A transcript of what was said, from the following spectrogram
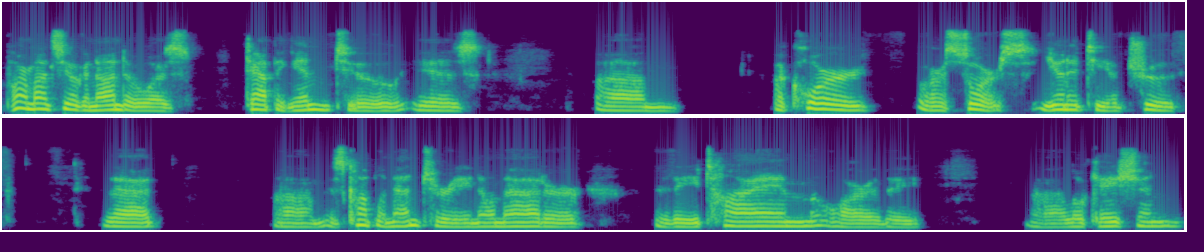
Paramahansa Yogananda was tapping into is um, a core or a source, unity of truth that um, is complementary no matter the time or the uh, location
